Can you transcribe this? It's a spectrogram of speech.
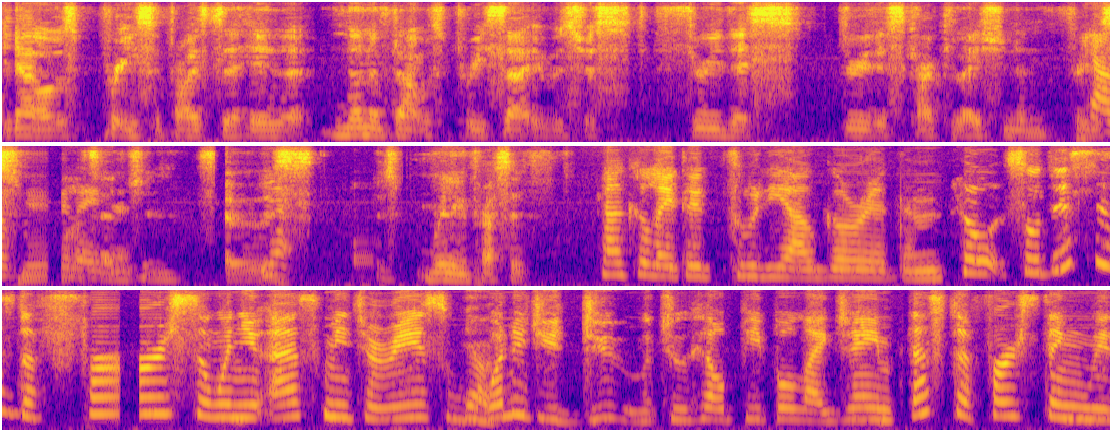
yeah, I was pretty surprised to hear that none of that was preset. It was just through this through this calculation and through Calculated. engine. So it was it was really impressive. Calculated through the algorithm. So, so this is the first. So when you ask me, Therese, Yeah. what did you do to help people like James? That's the first thing we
